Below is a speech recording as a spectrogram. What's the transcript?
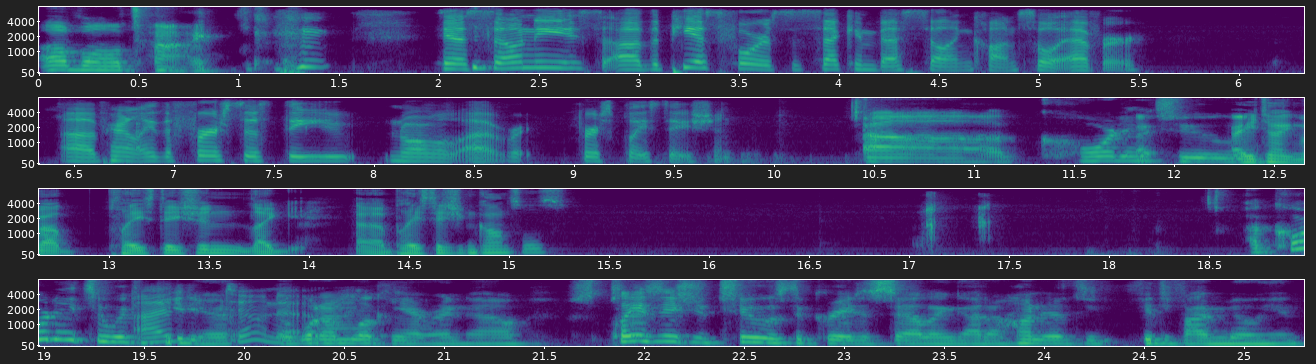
of all time. Yeah, Sony's uh, the PS4 is the second best-selling console ever. Uh, apparently, the first is the normal uh, first PlayStation. Uh, according to Are you talking about PlayStation, like uh, PlayStation consoles? According to Wikipedia, what I'm looking at right now, PlayStation 2 is the greatest selling at 155 million,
